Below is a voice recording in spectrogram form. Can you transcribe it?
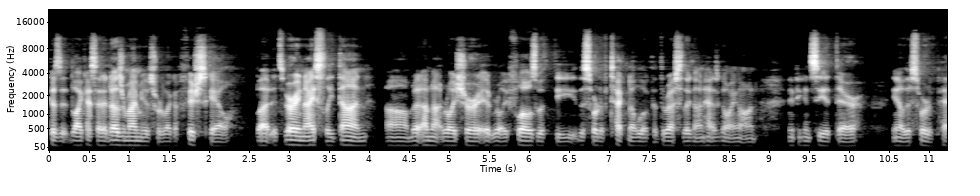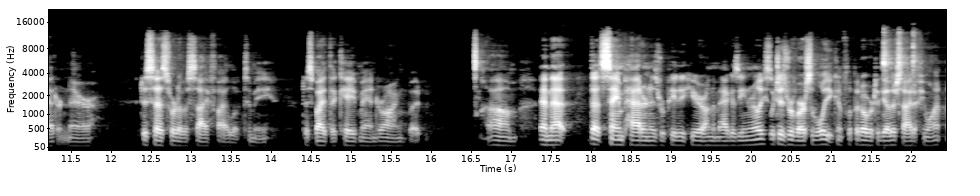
because, uh, like I said, it does remind me of sort of like a fish scale but it's very nicely done. Um, but I'm not really sure it really flows with the the sort of techno look that the rest of the gun has going on. And if you can see it there, you know this sort of pattern there, just has sort of a sci-fi look to me, despite the caveman drawing. But um, and that that same pattern is repeated here on the magazine release, which is reversible. You can flip it over to the other side if you want.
